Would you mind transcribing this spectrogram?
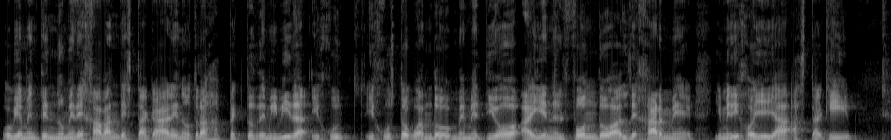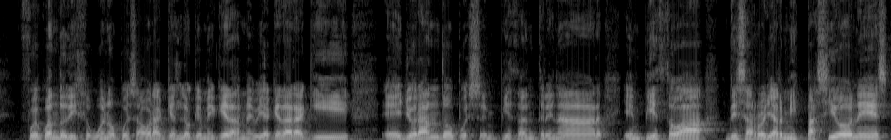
obviamente no me dejaban destacar en otros aspectos de mi vida. Y, y justo cuando me metió ahí en el fondo, al dejarme, y me dijo, oye, ya, hasta aquí, fue cuando dije, bueno, pues ahora qué es lo que me queda, me voy a quedar aquí eh, llorando, pues empiezo a entrenar, empiezo a desarrollar mis pasiones,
